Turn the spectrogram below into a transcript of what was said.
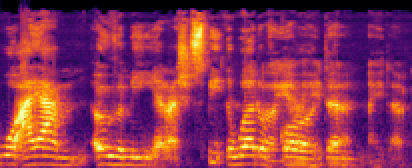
what I am over me, and I should speak the word of Oh yeah, I hate God that. I hate that.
